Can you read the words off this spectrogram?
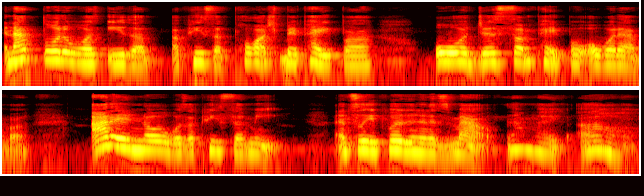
And I thought it was either a piece of parchment paper or just some paper or whatever. I didn't know it was a piece of meat until he put it in his mouth. And I'm like, oh,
